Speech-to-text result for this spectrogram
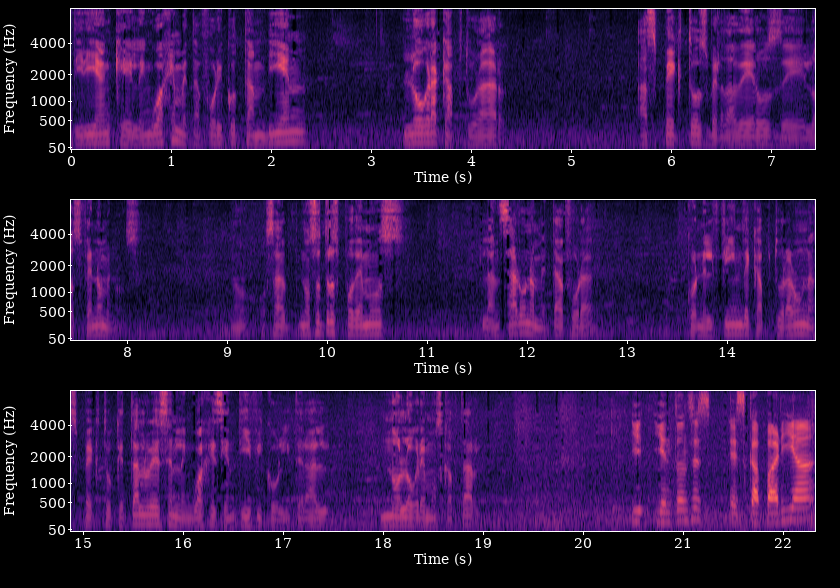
dirían que el lenguaje metafórico también logra capturar aspectos verdaderos de los fenómenos. ¿no? O sea, nosotros podemos lanzar una metáfora con el fin de capturar un aspecto que tal vez en lenguaje científico literal no logremos captar. Y, entonces escaparía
